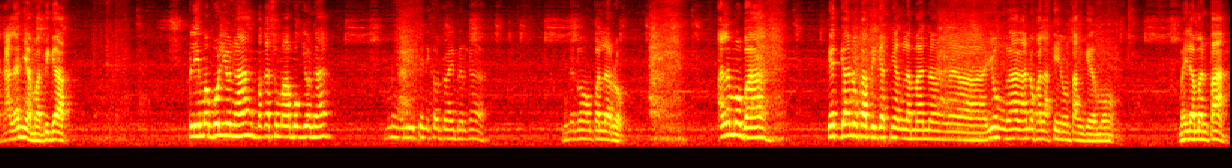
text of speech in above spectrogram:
akala niya mabigat. Flammable yun ha, baka sumabog yun ha. Anong ulitin ikaw driver ka? Ginagawa mo panlaro. Alam mo ba, kahit gaano kabigat niyang laman ng, ah, yung ah, ano kalaki yung tanker mo, may laman pa.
